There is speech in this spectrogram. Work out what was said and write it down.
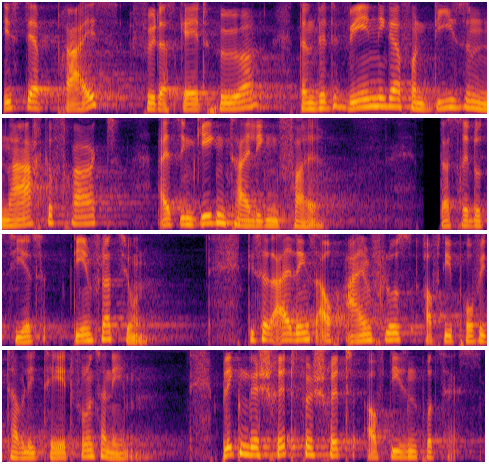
Ist der Preis für das Geld höher, dann wird weniger von diesem nachgefragt als im gegenteiligen Fall. Das reduziert die Inflation. Dies hat allerdings auch Einfluss auf die Profitabilität von Unternehmen. Blicken wir Schritt für Schritt auf diesen Prozess.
